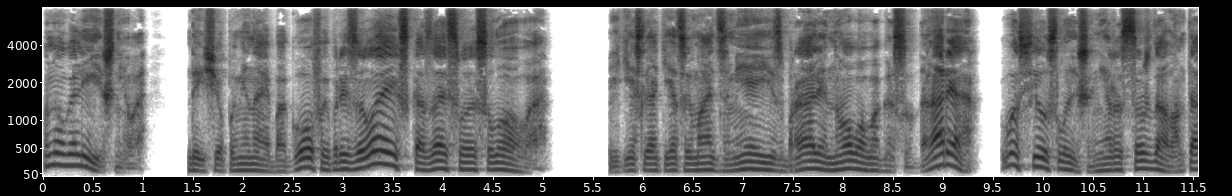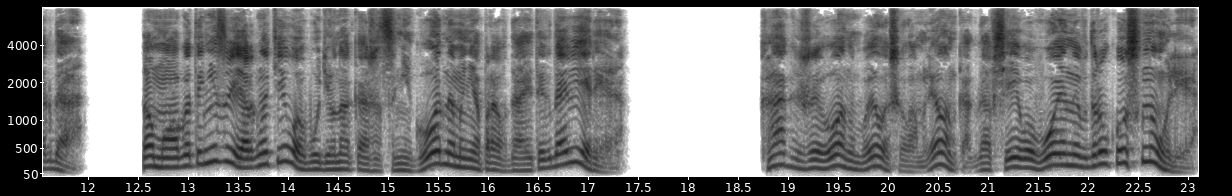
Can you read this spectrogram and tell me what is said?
много лишнего, да еще поминая богов и призывая их сказать свое слово. Ведь если отец и мать змеи избрали нового государя, во всеуслышание рассуждал он тогда, то могут и не свергнуть его, будь он окажется негодным и не оправдает их доверие. Как же он был ошеломлен, когда все его воины вдруг уснули,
